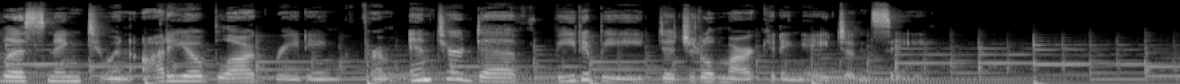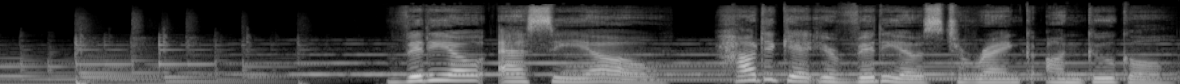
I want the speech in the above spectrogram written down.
listening to an audio blog reading from InterDev B2B Digital Marketing Agency. Video SEO How to get your videos to rank on Google.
